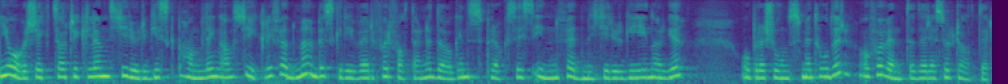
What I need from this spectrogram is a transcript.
I oversiktsartikkelen 'Kirurgisk behandling av sykelig fedme' beskriver forfatterne dagens praksis innen fedmekirurgi i Norge, operasjonsmetoder og forventede resultater.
